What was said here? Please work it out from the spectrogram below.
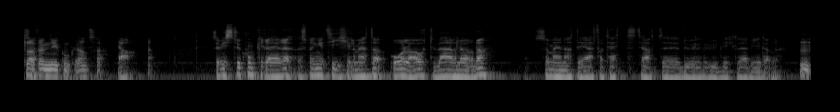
klar for en ny konkurranse. Ja. Så hvis du konkurrerer og springer 10 km all out hver lørdag, så mener jeg at det er for tett til at uh, du vil utvikle deg videre. Mm.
